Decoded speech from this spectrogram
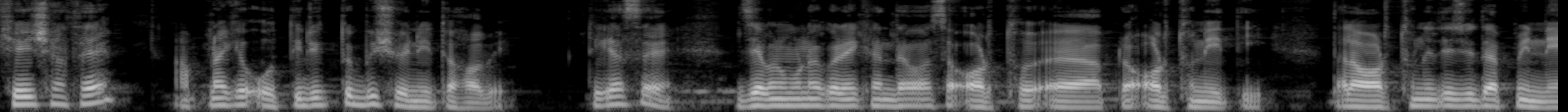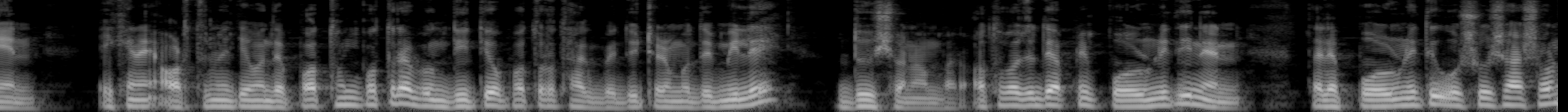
সেই সাথে আপনাকে অতিরিক্ত বিষয় নিতে হবে, ঠিক আছে? যেমন মনে করেন এখানে দেওয়া আছে অর্থ আপনার অর্থনীতি। তাহলে অর্থনীতি যদি আপনি নেন, এখানে অর্থনীতির মধ্যে প্রথম পত্র এবং দ্বিতীয় পত্র থাকবে, দুইটার মধ্যে মিলে দুইশো নাম্বার অথবা যদি আপনি পরিণীতি নেন, তাহলে পরিণীতি ও সুশাসন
